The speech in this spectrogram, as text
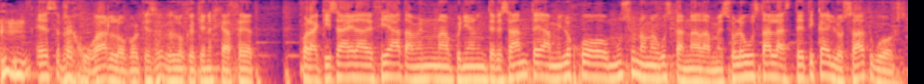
es rejugarlo, porque es lo que tienes que hacer. Por aquí Saera decía también una opinión interesante. A mí los juegos Musu no me gustan nada. Me suele gustar la estética y los AdWords.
